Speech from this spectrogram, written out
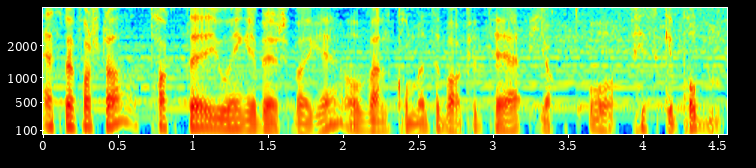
Espen Farstad, takk til Jo Inge Bresjeberget, og velkommen tilbake til Jakt- og fiskepodden.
